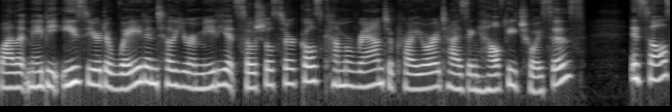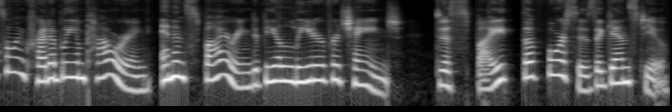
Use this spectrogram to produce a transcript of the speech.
While it may be easier to wait until your immediate social circles come around to prioritizing healthy choices, it's also incredibly empowering and inspiring to be a leader for change, despite the forces against you.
